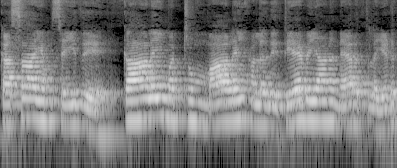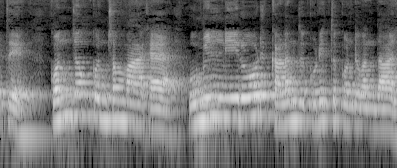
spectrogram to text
கசாயம் செய்து காலை மற்றும் மாலை அல்லது தேவையான நேரத்தில் எடுத்து கொஞ்சம் கொஞ்சமாக உமிழ்நீரோடு கலந்து குடித்து கொண்டு வந்தால்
